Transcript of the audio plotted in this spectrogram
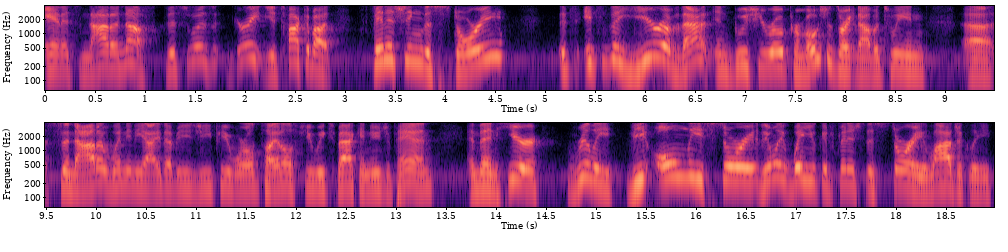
and it's not enough. This was great. You talk about finishing the story. It's it's the year of that in Bushi Road Promotions right now between uh, Sanada winning the IWGP World Title a few weeks back in New Japan, and then here, really the only story, the only way you could finish this story logically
